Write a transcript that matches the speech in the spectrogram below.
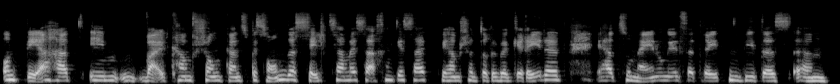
Und der hat im Wahlkampf schon ganz besonders seltsame Sachen gesagt. Wir haben schon darüber geredet. Er hat so Meinungen vertreten, wie das ähm,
